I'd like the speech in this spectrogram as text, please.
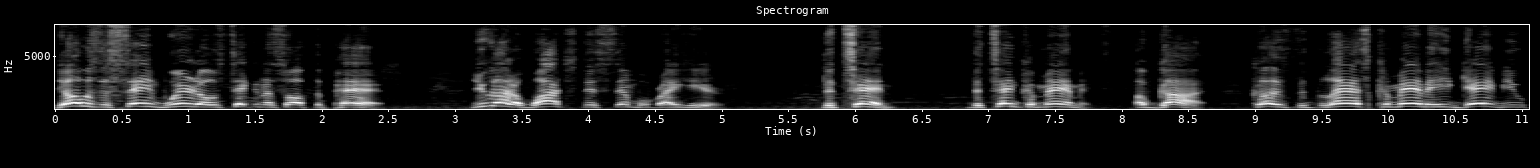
Yo, it's the same weirdos taking us off the path. You gotta watch this symbol right here the 10, the 10 commandments of God. Because the last commandment he gave you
